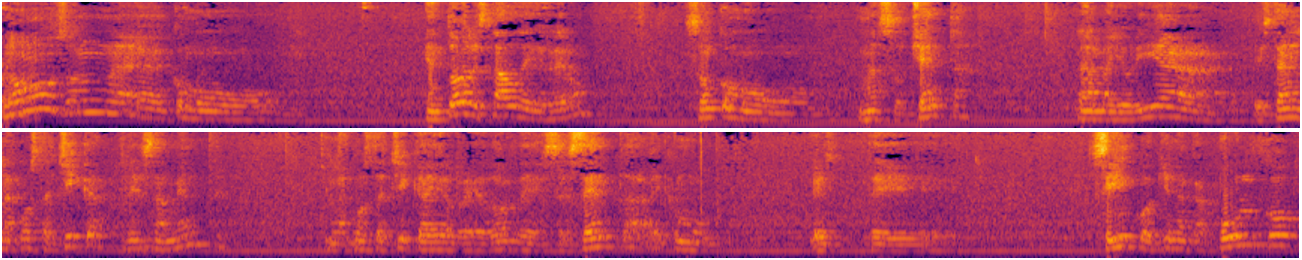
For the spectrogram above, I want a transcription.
No, son eh, como en todo el estado de Guerrero, son como unas 80. La mayoría están en la Costa Chica, precisamente. En la Costa Chica hay alrededor de 60, hay como este 5 aquí en Acapulco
